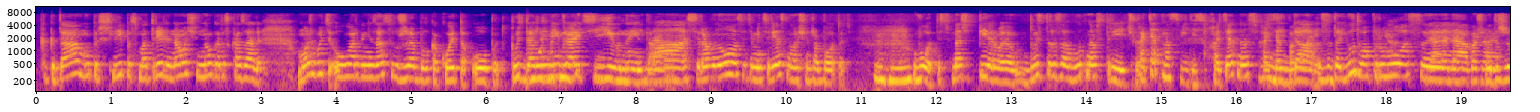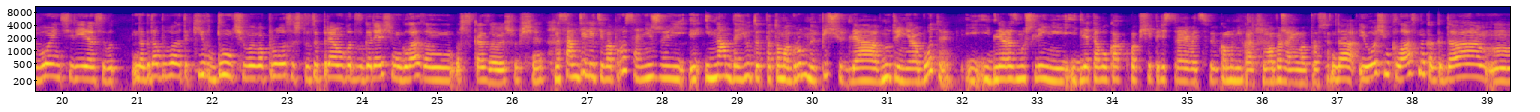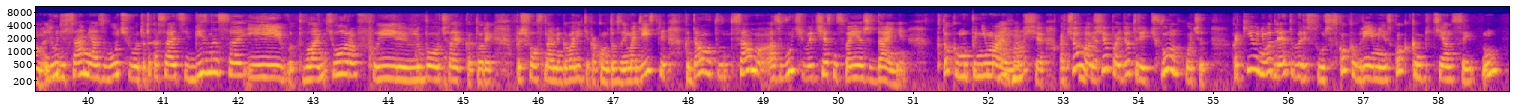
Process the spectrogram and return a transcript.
когда мы пришли, посмотрели, нам очень много рассказали. Может быть, у организации уже был какой-то опыт, пусть даже Может негативный, негативный, да. да, все равно с этим интересно очень работать. Мгм. Вот, то есть, значит, первое, быстро зовут на встречу. Хотят нас видеть. Хотят нас Хотят видеть, да, поговорить. задают вопросы. Да-да-да, обожаю. Вот живой интерес. И вот иногда бывают такие вдумчивые вопросы, что ты прям вот с горящим глазом рассказываешь вообще. На самом деле эти вопросы, они же и, и нам дают потом огромную пищу для внутренней работы и, и для размышлений, и для того, как вообще перестраивать свою коммуникацию. Мы обожаем вопросы. Да, и очень классно, когда люди сами озвучивают. Это касается и бизнеса, и вот волонтеров, и любого человека, который пришел с нами говорить о каком-то взаимодействии, когда вот он сам озвучивает честно свои ожидания. Кто мы понимаем Мгм. вообще, о чем Супер. вообще пойдет речь, чего он хочет, какие у него для этого ресурсы, сколько времени, сколько компетенций. Ну,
